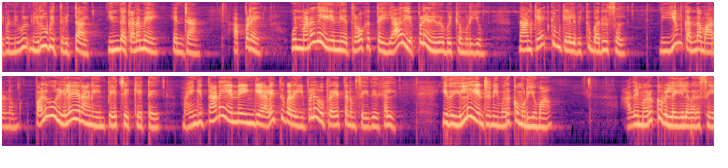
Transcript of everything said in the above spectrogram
இவன் நிரு நிரூபித்து விட்டால் இந்த கணமே என்றான். அப்பனே உன் மனதில் எண்ணிய துரோகத்தை யார் எப்படி நிரூபிக்க முடியும்? நான் கேட்கும் கேள்விக்கு பதில் சொல். நீயும் கந்தமாறனும் பழுவூர் இளையராணியின் பேச்சை கேட்டு மயங்கித்தானே என்னை இங்கே அழைத்து வர இவ்வளவு பிரயத்தனம் செய்தீர்கள்? இது இல்லை என்று நீ மறுக்க முடியுமா? அதை மறுக்கவில்லை இளவரசே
